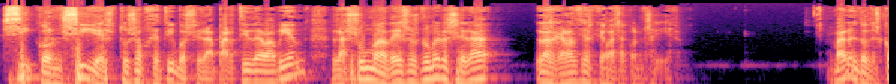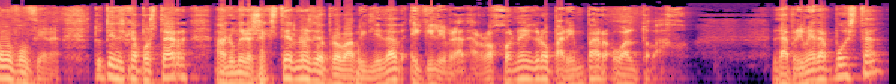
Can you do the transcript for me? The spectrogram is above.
si consigues tus objetivos y la partida va bien, la suma de esos números será las ganancias que vas a conseguir. ¿Vale? Entonces, ¿cómo funciona? Tú tienes que apostar a números externos de probabilidad equilibrada, rojo-negro, par-impar o alto-bajo. La primera apuesta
